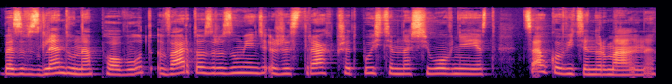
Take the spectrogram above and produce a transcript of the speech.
Bez względu na powód, warto zrozumieć, że strach przed pójściem na siłownię jest całkowicie normalny.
